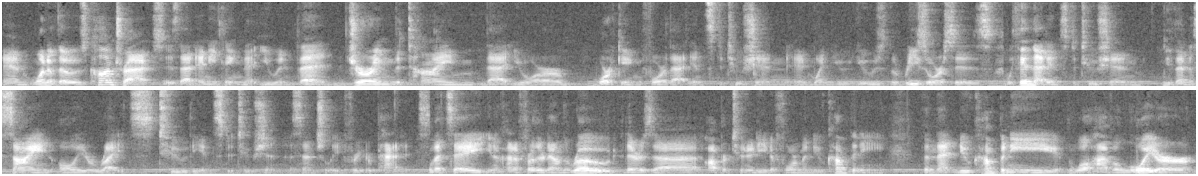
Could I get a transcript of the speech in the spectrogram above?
And one of those contracts is that anything that you invent during the time that you're working for that institution and when you use the resources within that institution you then assign all your rights to the institution essentially for your patents. Let's say you know kind of further down the road there's a opportunity to form a new company. Then that new company will have a lawyer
